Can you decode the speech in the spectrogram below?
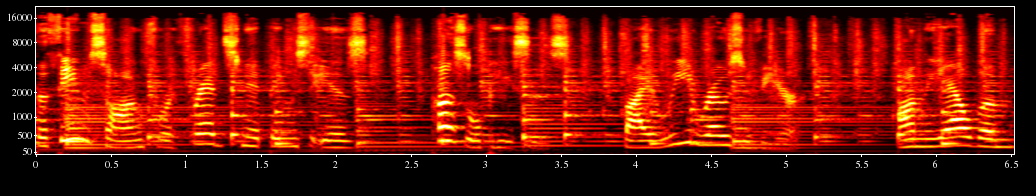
The theme song for Thread Snippings is Puzzle Pieces by Lee Rosevere on the album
